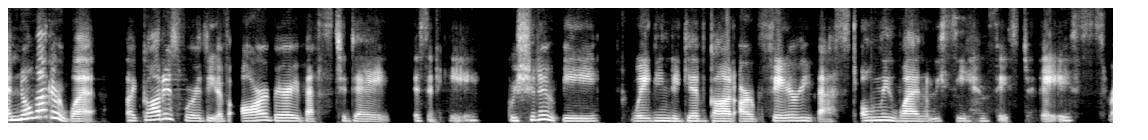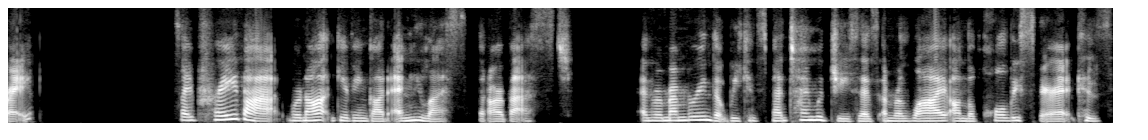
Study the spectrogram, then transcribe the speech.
And no matter what, like God is worthy of our very best today isn't he? We shouldn't be waiting to give God our very best only when we see him face to face, right? So I pray that we're not giving God any less than our best and remembering that we can spend time with Jesus and rely on the Holy Spirit because,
